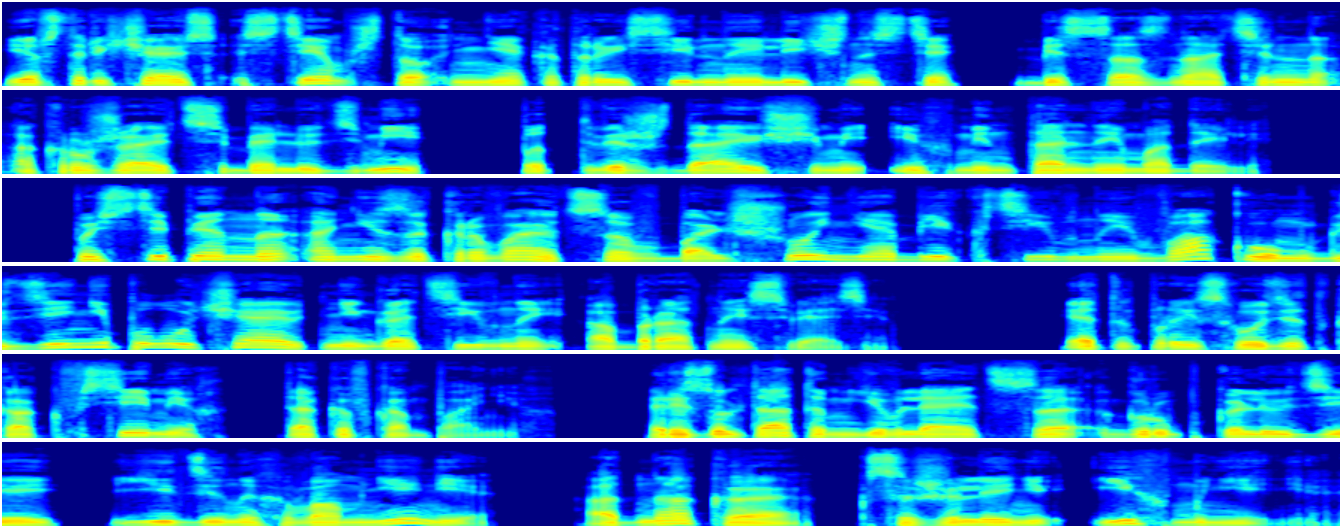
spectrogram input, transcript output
Я встречаюсь с тем, что некоторые сильные личности бессознательно окружают себя людьми, подтверждающими их ментальные модели. Постепенно они закрываются в большой необъективный вакуум, где не получают негативной обратной связи. Это происходит как в семьях, так и в компаниях. Результатом является группа людей, единых во мнении, однако, к сожалению, их мнение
